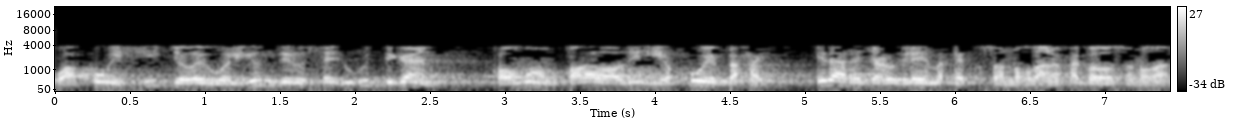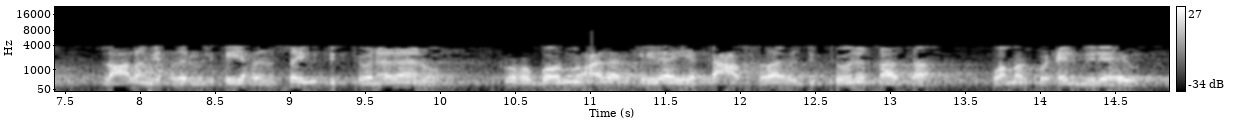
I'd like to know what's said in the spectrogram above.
وقوي سيجوي ولينذروا سيء قدقان قومهم قرضوا ذي يقوي بحي. إذا رجعوا إليه مركز كسر النقضان وحقوا وصل النقضان لعلهم يحذرون لكي يحذرون. سيد الدكتون لأنه روح قوم على الإلهية كعصر الدكتوني قاطع ومركو علم إلهي.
